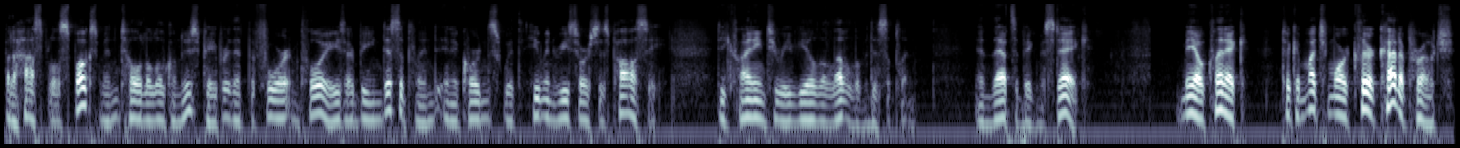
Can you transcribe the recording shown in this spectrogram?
but a hospital spokesman told a local newspaper that the four employees are being disciplined in accordance with human resources policy, declining to reveal the level of discipline. And that's a big mistake. Mayo Clinic took a much more clear cut approach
